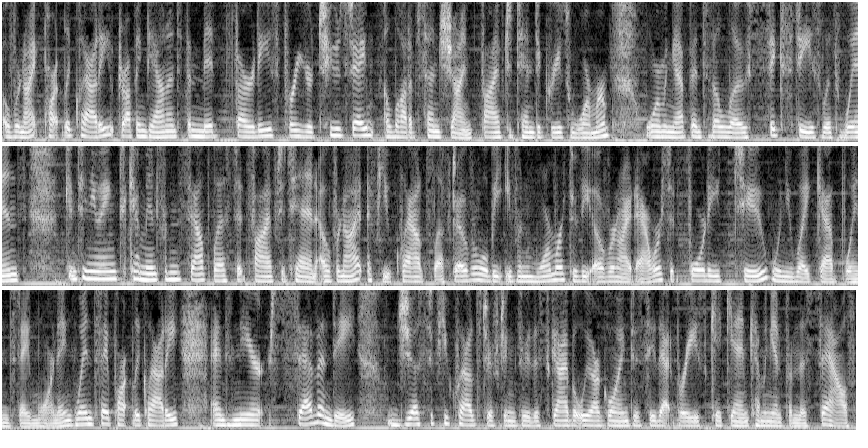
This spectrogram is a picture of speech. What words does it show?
Overnight, partly cloudy, dropping down into the mid 30s for your Tuesday. A lot of sunshine, 5 to 10 degrees warmer, warming up into the low 60s with winds continuing to come in from the southwest at 5 to 10. Overnight, a few clouds left over will be even warmer through the overnight hours at 42 when you wake up Wednesday morning. Wednesday, partly cloudy and near 70. Just a few clouds drifting through the sky, but we are going to see that breeze kick in coming in from the south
